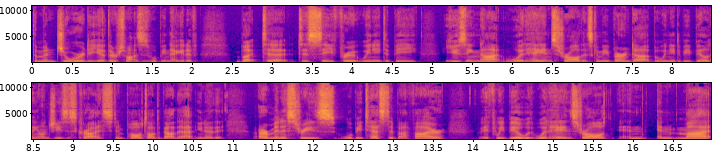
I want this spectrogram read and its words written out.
the majority of the responses will be negative. But to, to see fruit, we need to be using not wood, hay, and straw that's going to be burned up, but we need to be building on Jesus Christ. And Paul talked about that, you know, that our ministries will be tested by fire if we build with wood, hay, and straw. And and my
